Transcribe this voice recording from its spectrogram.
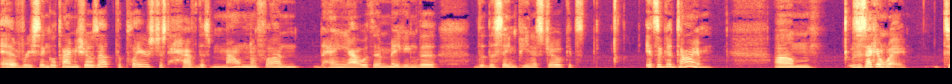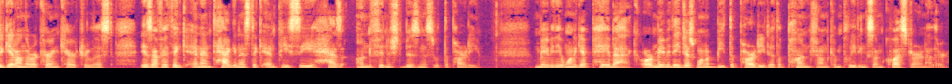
every single time he shows up, the players just have this mountain of fun hanging out with him, making the the, the same penis joke. It's it's a good time. Um, the second way to get on the recurring character list is if I think an antagonistic NPC has unfinished business with the party. Maybe they want to get payback, or maybe they just want to beat the party to the punch on completing some quest or another.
